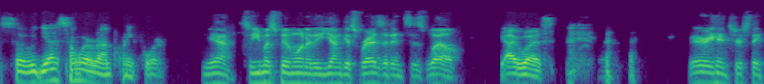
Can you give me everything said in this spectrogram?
so yeah, somewhere around 24. Yeah. So you must have been one of the youngest residents as well. Yeah, I was. Very interesting.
